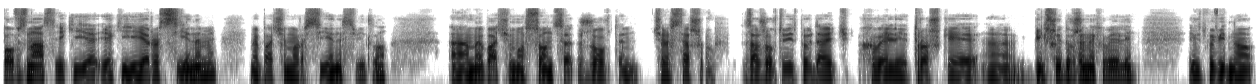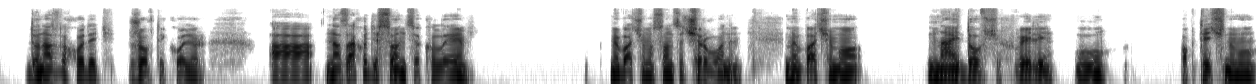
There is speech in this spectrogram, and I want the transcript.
повз нас, які є, які є розсіяними. Ми бачимо розсіяне світло. Е, Ми бачимо сонце жовтим через те, що за жовте відповідають хвилі трошки е, більшої довжини хвилі, і відповідно до нас доходить жовтий колір. А на заході сонця, коли ми бачимо сонце червоним, ми бачимо найдовші хвилі у оптичному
